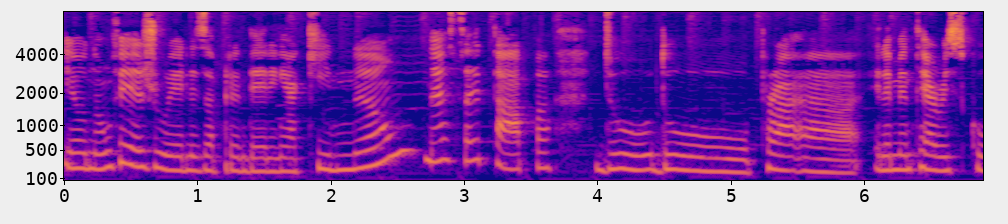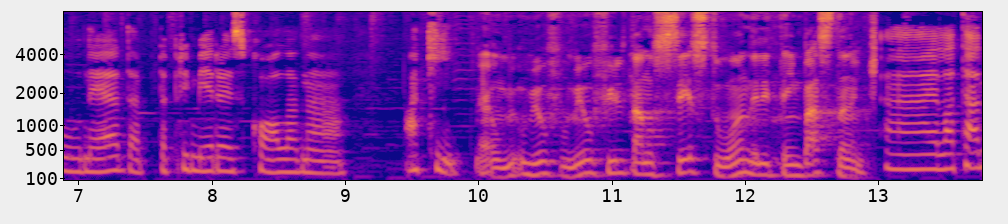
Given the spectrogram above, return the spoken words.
eu não vejo eles aprenderem aqui, não nessa etapa do, do pra, uh, elementary school, né, da, da primeira escola na, aqui. É, o, meu, o meu filho está no sexto ano, ele tem bastante. Ah, ela tá,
